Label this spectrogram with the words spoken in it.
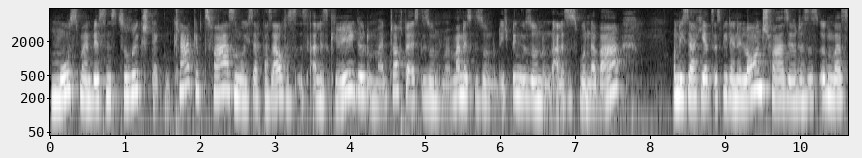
muss mein Business zurückstecken. Klar gibt es Phasen, wo ich sage, pass auf, es ist alles geregelt und meine Tochter ist gesund und mein Mann ist gesund und ich bin gesund und alles ist wunderbar. und ich sage, jetzt ist wieder eine Launchphase oder das ist irgendwas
